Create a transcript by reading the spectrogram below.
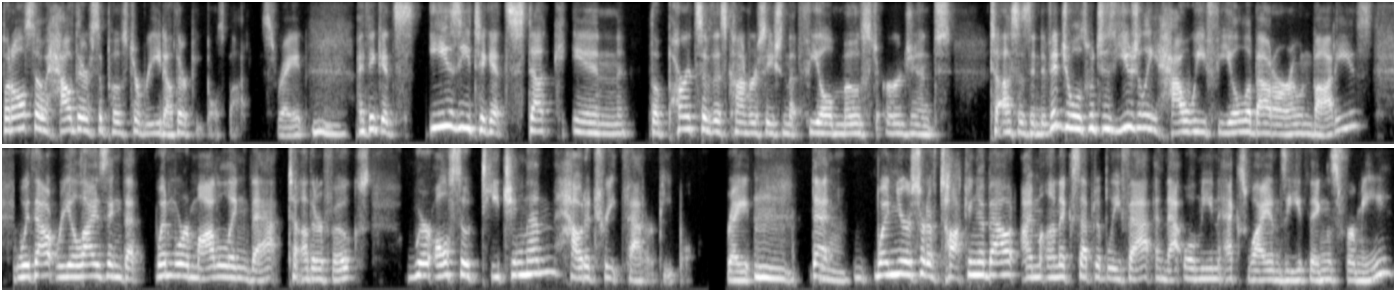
but also how they're supposed to read other people's bodies, right? Mm. I think it's easy to get stuck in the parts of this conversation that feel most urgent to us as individuals, which is usually how we feel about our own bodies, without realizing that when we're modeling that to other folks, we're also teaching them how to treat fatter people, right? Mm. That Yeah. when you're sort of talking about, I'm unacceptably fat, and that will mean X, Y, and Z things for me,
